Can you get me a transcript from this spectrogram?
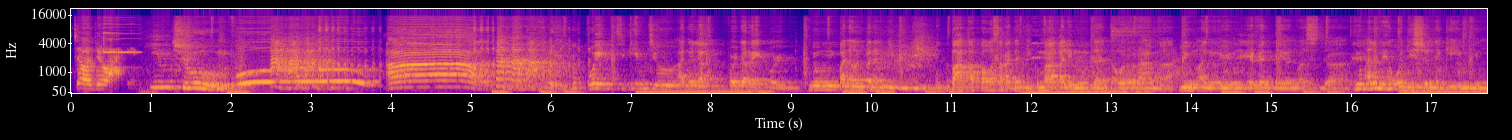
Jojo Ain. Kim Chu. Ah! Wait, si Kim Chu, ano lang, for the record, nung panahon pa ng TVB, nag-backup ako sa kanya, hindi ko makakalimutan, sa Ororama, yung ano, yung event na yun was the, yung alam mo yung audition na game, yung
